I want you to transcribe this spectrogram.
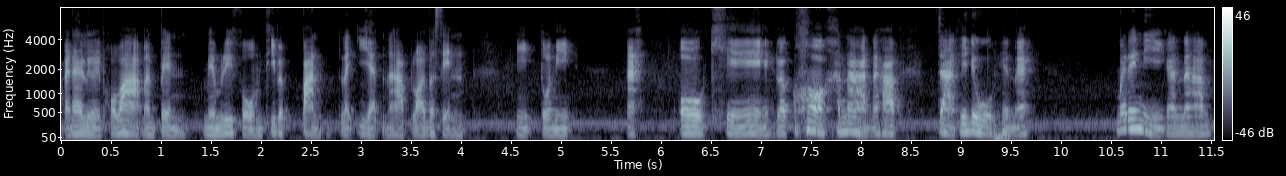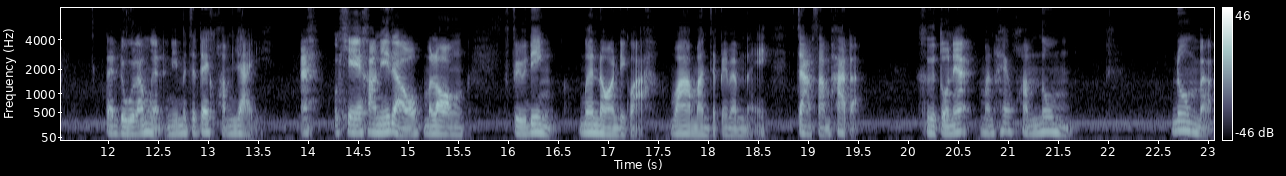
ไปได้เลย เพราะว่ามันเป็นเมมโมรี่โฟมที่แบบปั่นละเอียดนะครับร้อยเปอร์เซ็นนี่ตัวนี้ อะ โอเค แล้วก็ขนาดนะครับ จากที่ดูเห็นไหมไม่ได้หนีกันนะครับ แต่ดูแล้วเหมือนอันนี้มันจะได้ความใหญ่ อะ โอเค คราวนี้เดี๋ยวมาลองฟิลดิ้งเมื่อนอนดีกว่า ว่ามันจะเป็นแบบไหน จากสัมผัสอะคือตัวเนี้ยมันให้ความนุ่ม นุ่มแบบ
